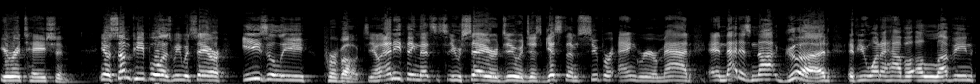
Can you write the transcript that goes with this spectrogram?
irritation. You know, some people, as we would say, are easily provoked. You know, anything that you say or do, it just gets them super angry or mad. And that is not good if you want to have a, a, loving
